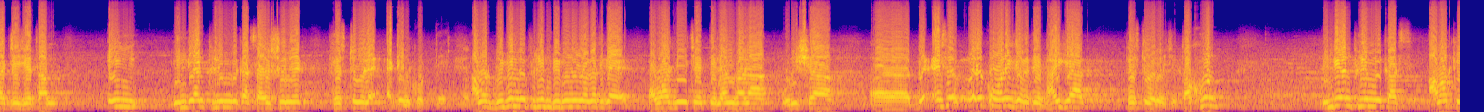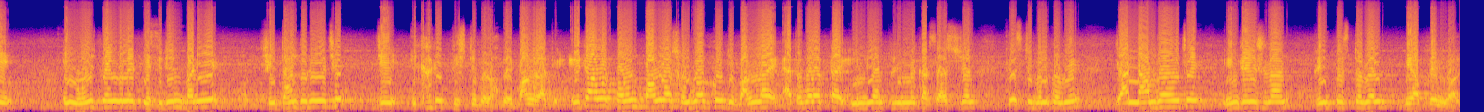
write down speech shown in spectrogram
রাজ্যে যেতাম। এই ইন্ডিয়ান ফিল্ম মেকার অ্যাসোসিয়েশনের ফেস্টিভ্যালে অ্যাটেন্ড করতে। আমার বিভিন্ন ফিল্ম বিভিন্ন জায়গা থেকে অ্যাওয়ার্ড নিয়েছে, তেলেঙ্গানা, উড়িষ্যা এসব এরকম অনেক জায়গা থেকে ভাইজাগ ফেস্টিভ্যাল হয়েছে। তখন ইন্ডিয়ান ফিল্ম মেকার্স আমাকে এই ওয়েস্ট বেঙ্গলের প্রেসিডেন্ট বানিয়ে সিদ্ধান্ত নিয়েছে যে এখানে ফেস্টিভ্যাল হবে বাংলাতে। এটা আমার পরম পাওনা সৌভাগ্য যে বাংলায় এত বড় একটা Indian film makers association festival করবে, যার নাম দেওয়া হয়েছে international film festival Bay of Bengal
